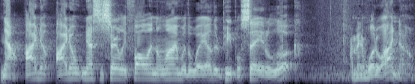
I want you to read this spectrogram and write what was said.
Now, I don't I don't necessarily fall into line with the way other people say it'll look. I mean, what do I know?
